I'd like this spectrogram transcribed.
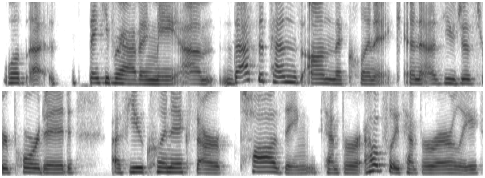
Well, uh, thank you for having me. Um, that depends on the clinic. And as you just reported, a few clinics are pausing, tempor- hopefully temporarily,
